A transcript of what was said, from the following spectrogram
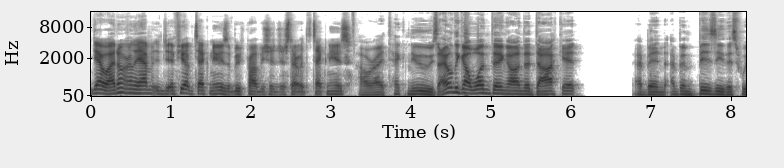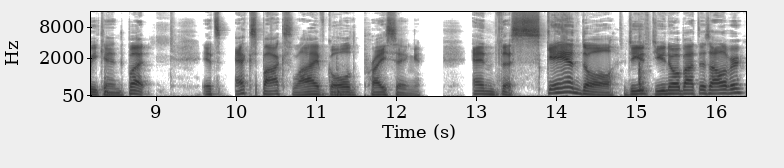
Yeah, well, I don't really have. If you have tech news, we probably should just start with the tech news. All right, tech news. I only got one thing on the docket. I've been I've been busy this weekend, but it's Xbox Live Gold pricing. And the scandal. Do you do you know about this, Oliver?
